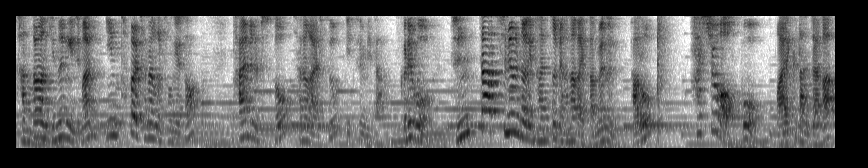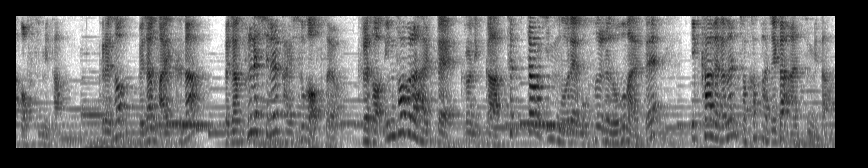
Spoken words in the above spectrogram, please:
간단한 기능이지만 인터벌 촬영을 통해서 타임랩스도 촬영할 수 있습니다. 그리고 진짜 치명적인 단점이 하나가 있다면 바로 하슈가 없고 마이크 단자가 없습니다. 그래서 외장 마이크나 외장 플래시를 갈 수가 없어요. 그래서 인터뷰를 할 때, 그러니까 특정 인물의 목소리를 녹음할 때 이 카메라는 적합하지가 않습니다.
